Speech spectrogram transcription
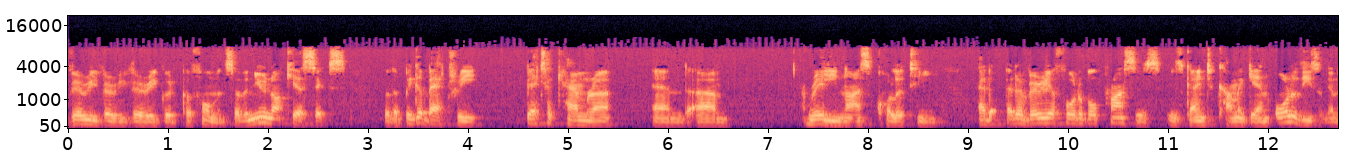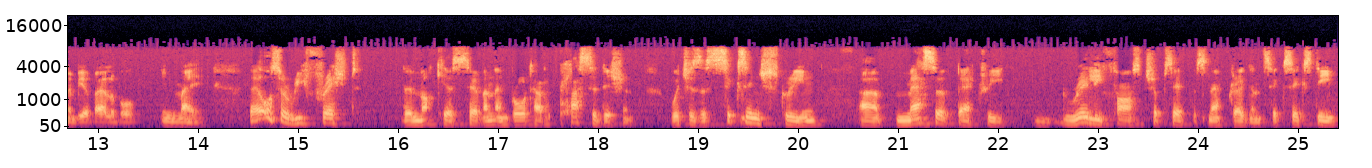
very, very, very good performance. So the new Nokia 6 with a bigger battery, better camera, and um, really nice quality at, at a very affordable prices is going to come again. All of these are going to be available in May. They also refreshed the Nokia 7 and brought out a Plus edition, which is a six inch screen, uh, massive battery, really fast chipset, the Snapdragon 660,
